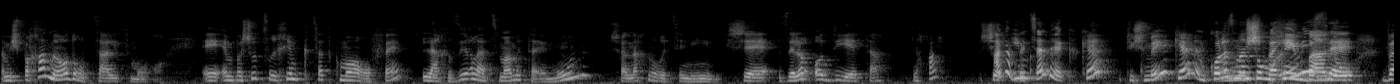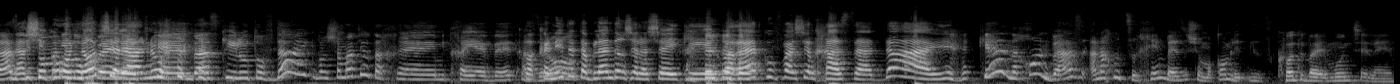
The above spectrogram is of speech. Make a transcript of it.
המשפחה מאוד רוצה לתמוך. אה, הם פשוט צריכים קצת כמו הרופא, להחזיר לעצמם את האמון שאנחנו רציניים. שזה לא עוד דיאטה. נכון. שאם- אגב, בצדק. כן, תשמעי, כן, הם כל הזמן תומכים מזה, בנו, ואז פתאום אני נופלת, שלנו. כן, ואז כאילו, טוב די, כבר שמעתי אותך אה, מתחייבת. כבר קנית לא- את הבלנדר של השייקים, כבר היה תקופה של חסה, די. כן, נכון, ואז אנחנו צריכים באיזשהו מקום לזכות באמון שלהם.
